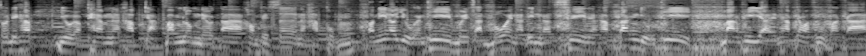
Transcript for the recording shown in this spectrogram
สวัสดีครับ อยู่กับแทมนะครับ จากปั๊มลม Delta Compressor นะครับผม ตอนนี้เราอยู่กันที่บริษัท Bolt & Nut Industry นะครับ ตั้งอยู่ที่บางพลีใหญ่นะครับ จังหวัดสมุทรปราการ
